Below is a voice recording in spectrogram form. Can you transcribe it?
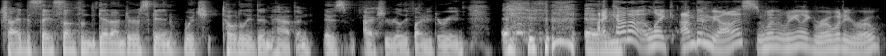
tried to say something to get under her skin, which totally didn't happen. It was actually really funny to read. and, I kind of like. I'm gonna be honest. When we like wrote what he wrote,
